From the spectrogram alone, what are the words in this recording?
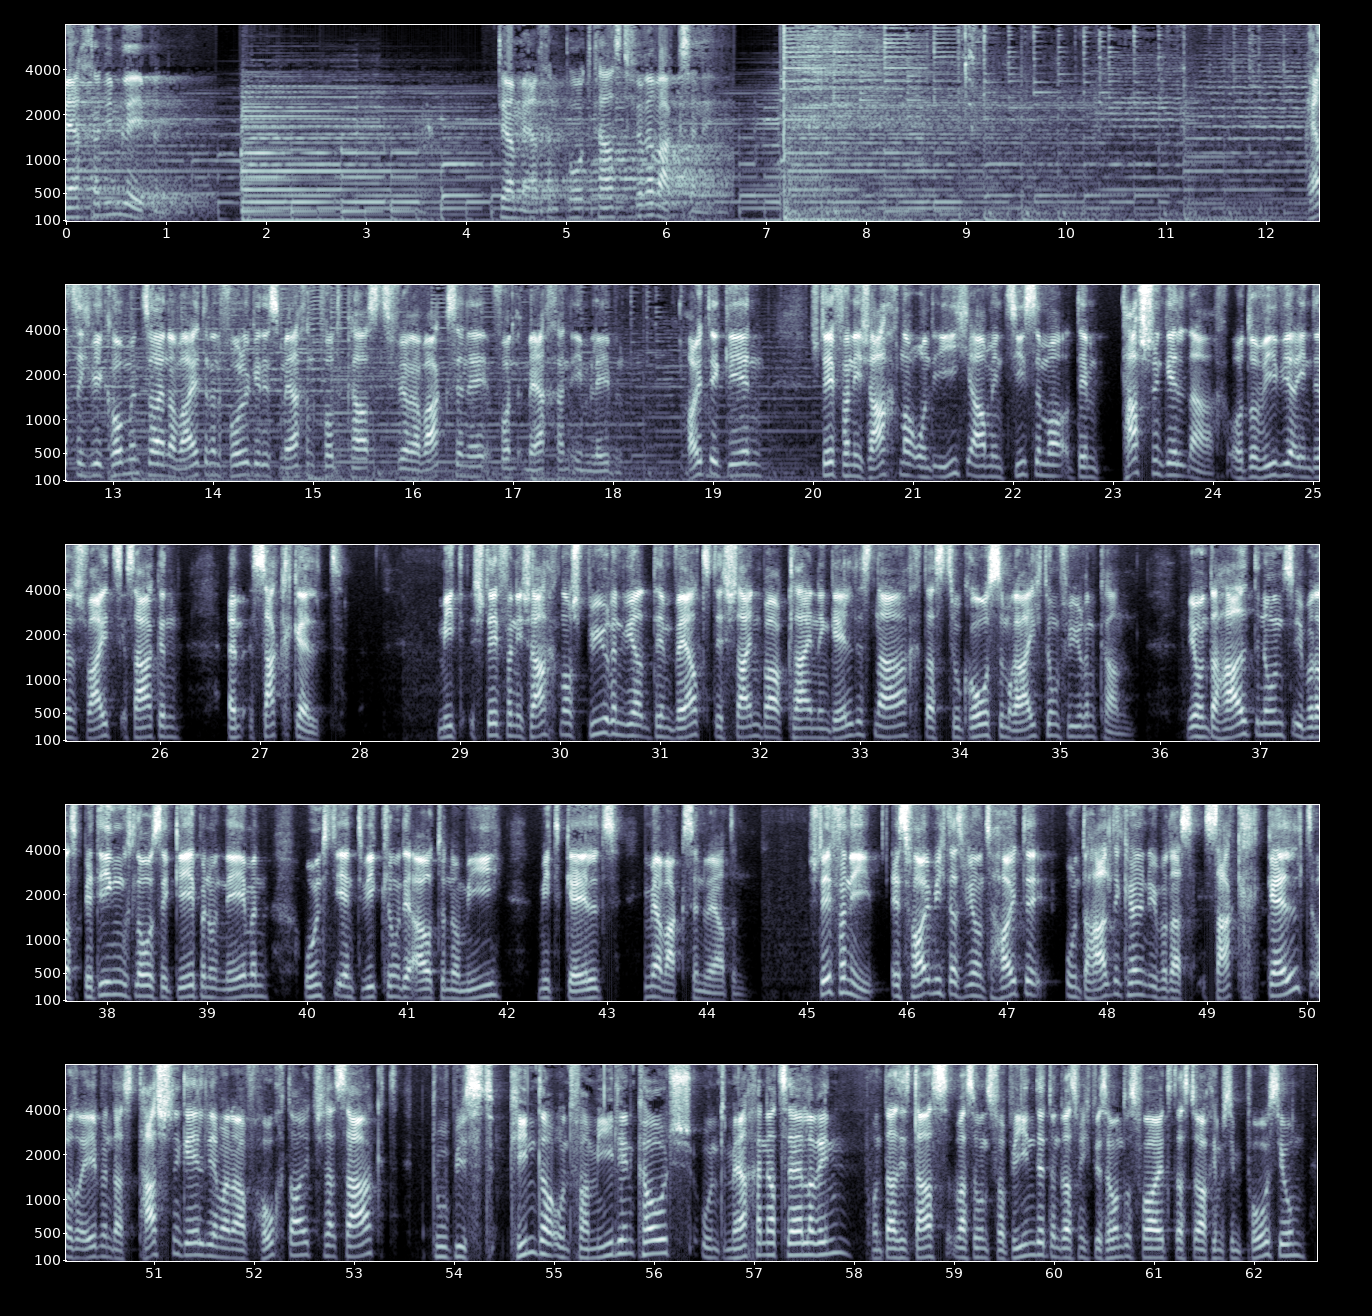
Märchen im Leben. Der Märchenpodcast für Erwachsene. Herzlich willkommen zu einer weiteren Folge des Märchenpodcasts für Erwachsene von Märchen im Leben. Heute gehen Stefanie Schachner und ich, Armin Ziesemer, dem Taschengeld nach oder wie wir in der Schweiz sagen, ähm, Sackgeld. Mit Stefanie Schachner spüren wir dem Wert des scheinbar kleinen Geldes nach, das zu großem Reichtum führen kann. Wir unterhalten uns über das bedingungslose Geben und Nehmen und die Entwicklung der Autonomie mit Geld im Erwachsenwerden. Stefanie, es freut mich, dass wir uns heute unterhalten können über das Sackgeld oder eben das Taschengeld, wie man auf Hochdeutsch sagt. Du bist Kinder- und Familiencoach und Märchenerzählerin. Und das ist das, was uns verbindet und was mich besonders freut, dass du auch im Symposium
